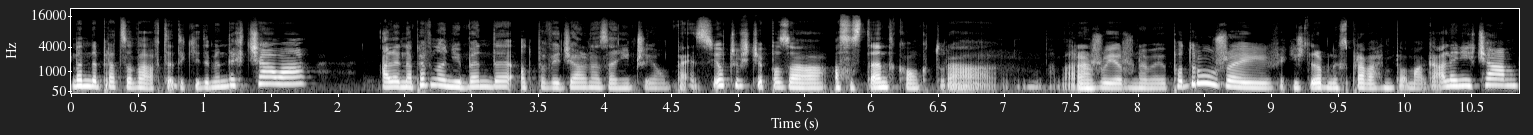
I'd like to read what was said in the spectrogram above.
będę pracowała wtedy, kiedy będę chciała, ale na pewno nie będę odpowiedzialna za niczyją pensję. Oczywiście poza asystentką, która aranżuje różne podróże i w jakichś drobnych sprawach mi pomaga, ale nie chciałam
